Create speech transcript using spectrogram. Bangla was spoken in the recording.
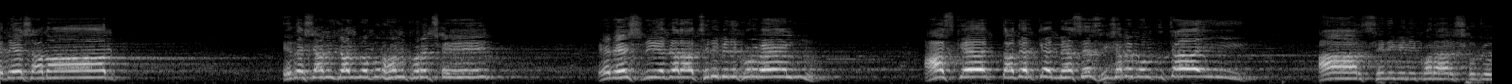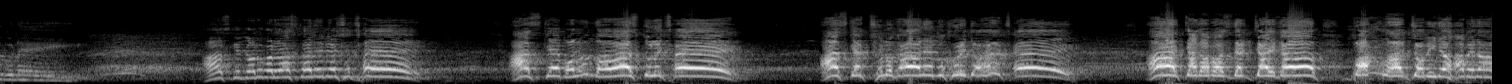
এদেশ আমার এদেশে আমি জন্মগ্রহণ করেছি, এদেশ নিয়ে যারা ছিনিবিনি করবেন, আজকে তাদেরকে মেসেজ হিসাবে বলতে চাই, আর ছিনিবিনি করার সুযোগ নেই। আজকে জনগণ রাস্তায় নেমে এসেছে, আজকে বলুন আওয়াজ তুলেছে, আজকে ছোলকালে মুখরিত হয়েছে। আর চাঁদাবাজদের জায়গা বাংলার জমিনে হবে না।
